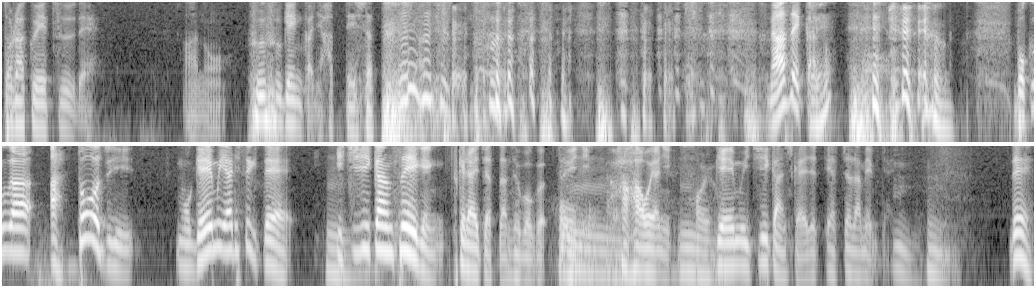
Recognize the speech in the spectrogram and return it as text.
ドラクエ2で、あの、夫婦喧嘩に発展したっていう話なんですよ。なぜかの 僕が、あ、当時、もうゲームやりすぎて、うん1時間制限つけられちゃったんですよ、僕。ついにうん。母親に。うんはいゲーム1時間しかややっちゃダメみたいな。うんで、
